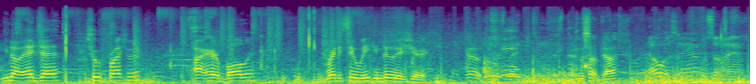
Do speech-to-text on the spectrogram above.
You know AJ, true freshman, out here balling. Ready to see what he can do this year. What's up, Josh? That was What's up, man?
